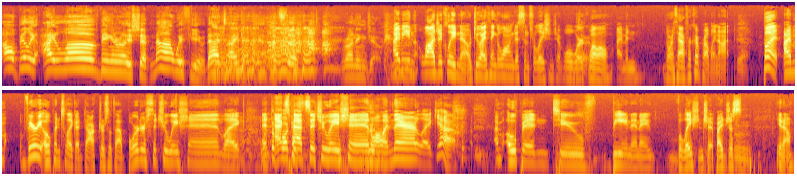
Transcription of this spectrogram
Oh, Billy, I love being in a relationship, not with you. That's I. Yeah, that's the running joke. I mean, logically, no. Do I think a long distance relationship will work Sure. while I'm in North Africa? Probably not. Yeah. But I'm very open to like a Doctors Without Borders situation, like an expat situation while I'm there. Like, yeah, I'm open to f- being in a relationship. I just, Mm. you know,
